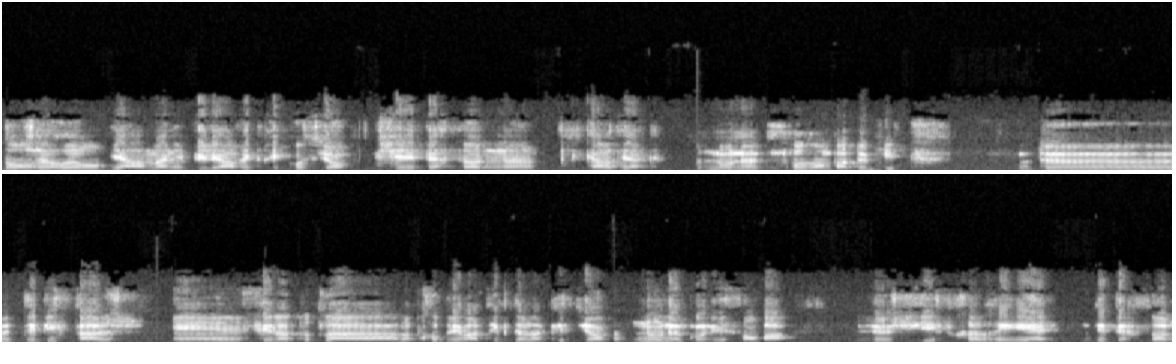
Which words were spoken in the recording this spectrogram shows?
dangereux ou bien manipulé avec précaution chez les personnes cardiaques. Nous ne disposons pas de kit de dépistage. Et c'est là toute la, problématique de la question. Nous ne connaissons pas le chiffre réel des personnes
